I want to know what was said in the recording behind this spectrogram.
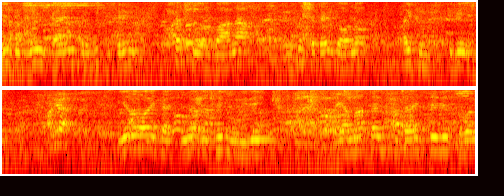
iyo degmooyinka aan u kala gudbi karin taksi walbaana uu ka shaqayn doono halkii uu degan yahay. Iyadoo ay taasi noo cuntay weyday ayaa maanta ay bishu tahay sideed iyo toban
